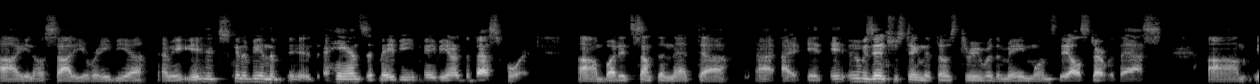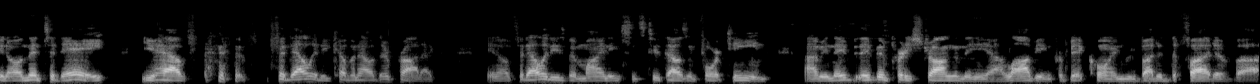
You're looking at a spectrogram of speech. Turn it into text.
Uh, you know, Saudi Arabia. I mean, it's going to be in the hands that maybe maybe aren't the best for it. Um, but it's something that uh, I, it, it, was interesting that those three were the main ones. They all start with S. Um, you know, and then today you have Fidelity coming out with their product. You know, Fidelity's been mining since 2014. I mean, they've they've been pretty strong in the uh, lobbying for Bitcoin, rebutted the FUD of uh,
